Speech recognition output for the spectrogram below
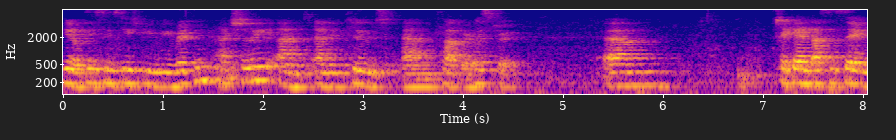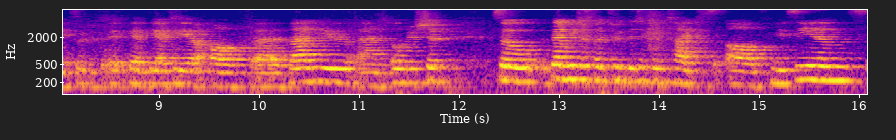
you know, these things need to be rewritten actually and, and include um, traveller history. Um, again, that's the same sort of, again, the idea of uh, value and ownership. So then we just went through the different types of museums,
